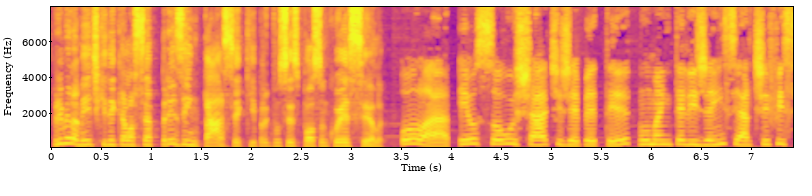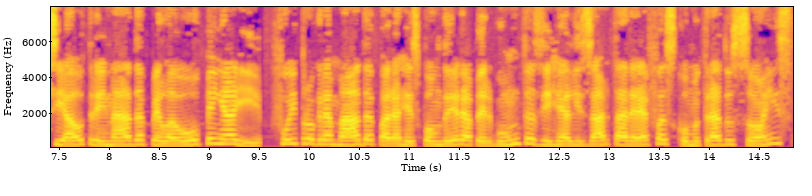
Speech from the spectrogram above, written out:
primeiramente, queria que ela se apresentasse aqui para que vocês possam conhecê-la. Olá, eu sou o Chat GPT, uma inteligência artificial treinada pela OpenAI. Fui programada para responder a perguntas e realizar tarefas como traduções,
